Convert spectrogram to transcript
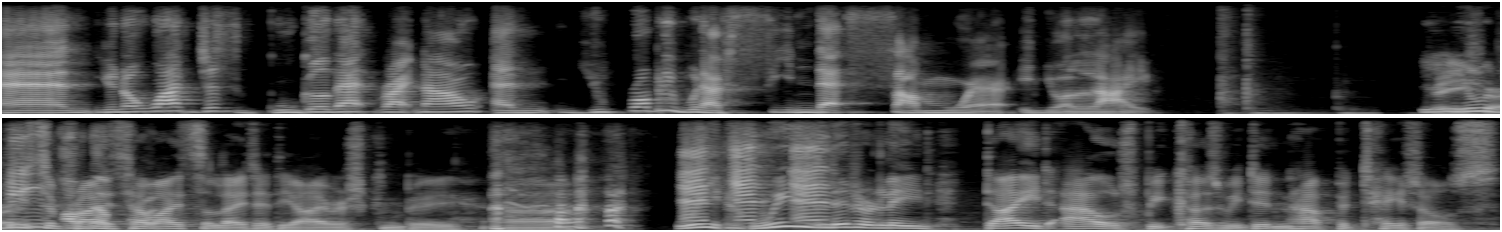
And you know what? Just Google that right now, and you probably would have seen that somewhere in your life. Pretty you would be sure. King surprised how isolated the Irish can be. Uh, we And- and- we and- literally died out because we didn't have potatoes.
